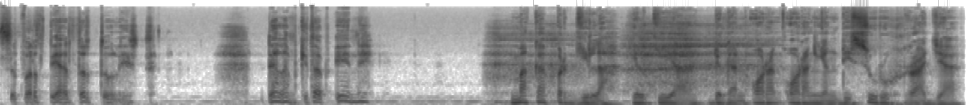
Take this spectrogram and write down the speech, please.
seperti yang tertulis dalam kitab ini. Maka pergilah Hilkia dengan orang-orang yang disuruh raja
